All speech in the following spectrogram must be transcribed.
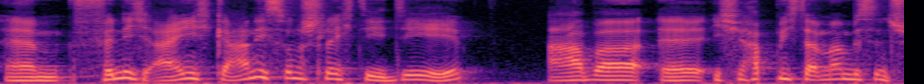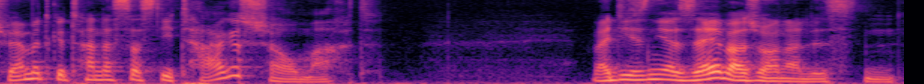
Ähm, Finde ich eigentlich gar nicht so eine schlechte Idee, aber äh, ich habe mich da immer ein bisschen schwer mitgetan, dass das die Tagesschau macht. Weil die sind ja selber Journalisten.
